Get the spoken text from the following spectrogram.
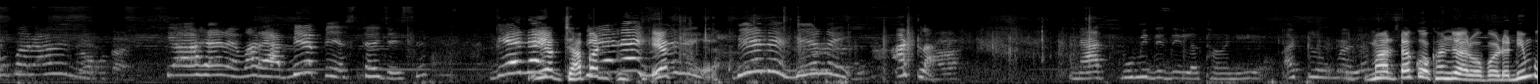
ઉપર આવે ને ત્યાં હે ને મારે આ બે પેજ થઈ જશે બે નહીં એક ઝાપટ એક. બે નહીં બે નહીં આટલા મારે ટકો ખંજારવો પડ્યો. ડીંબુ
